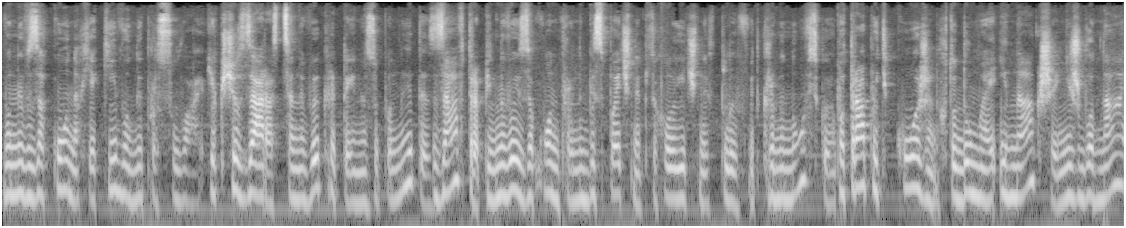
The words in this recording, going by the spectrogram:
вони в законах, які вони просувають. Якщо зараз це не викрити і не зупинити, завтра під новий закон про небезпечний психологічний вплив від Кременовської потрапить кожен, хто думає інакше ніж вона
